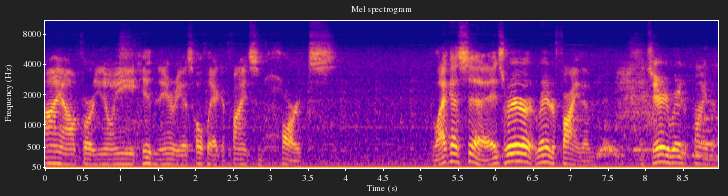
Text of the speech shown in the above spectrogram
eye out for, you know, any hidden areas. Hopefully I can find some hearts. Like I said, it's rare rare to find them. It's very rare to find them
